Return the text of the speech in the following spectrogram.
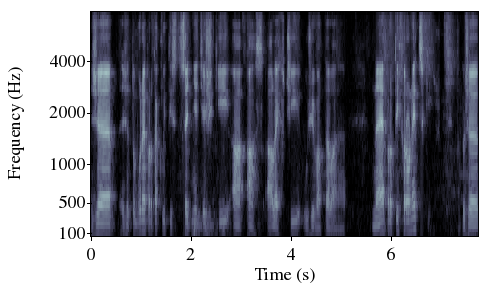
že, že to bude pro takový ty středně těžký a, a, a lehčí uživatelé, ne pro ty chronický. Protože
